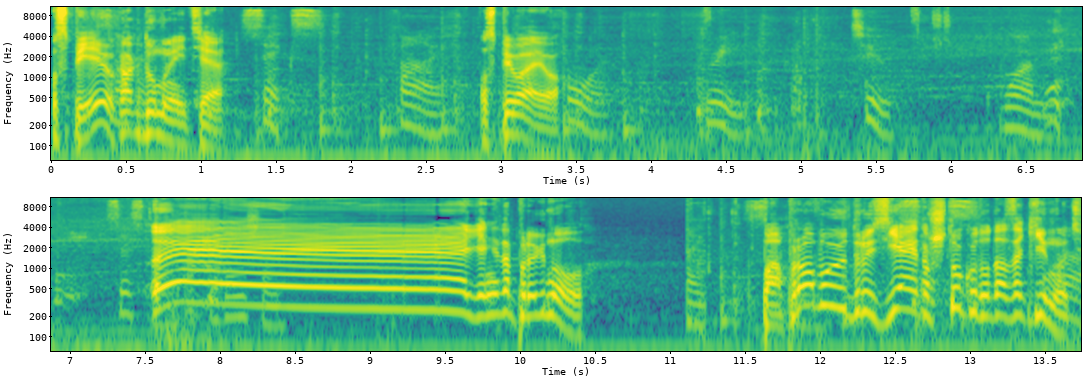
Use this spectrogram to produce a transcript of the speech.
Успею, как думаете? Успеваю. Я не допрыгнул. Попробую, друзья, эту штуку туда закинуть.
